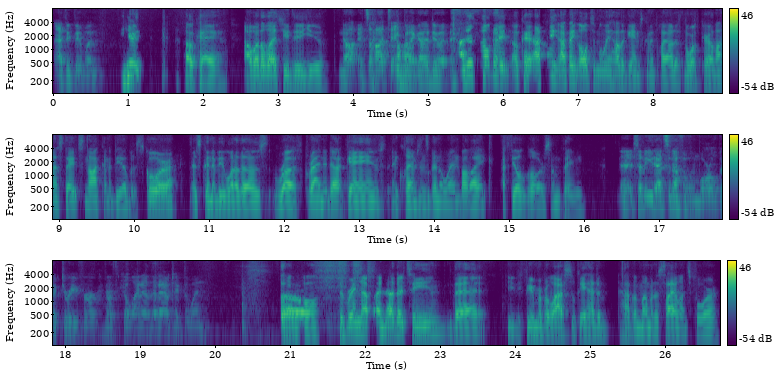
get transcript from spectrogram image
I think they win. You okay? I would have let you do you. No, it's a hot take, Uh-huh. but I got to do it. I just don't think. Okay, I think I think ultimately how the game's going to play out is North Carolina State's not going to be able to score. It's going to be one of those rough, grinded out games, and Clemson's going to win by like a field goal or something. Uh, to me, that's enough of a moral victory for North Carolina that I would take the win. So to bring up another team that, if you remember last week, they had to have a moment of silence for,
